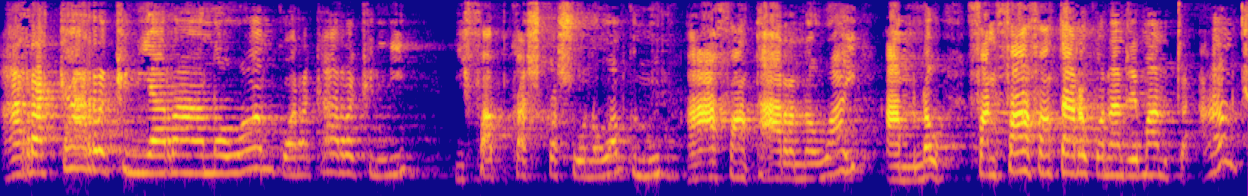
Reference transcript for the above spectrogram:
arakaraky ny iarahanao amiko arakaraky ny hifampikasokasohanao amiko no hahafantaranao ahy aminao, fa ny fahafantarako an'Andriamanitra amiko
